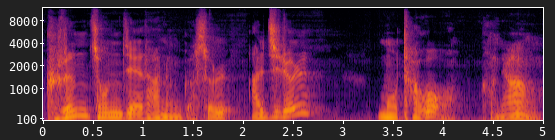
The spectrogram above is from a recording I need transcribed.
그런 존재라는 것을 알지를 못하고 그냥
